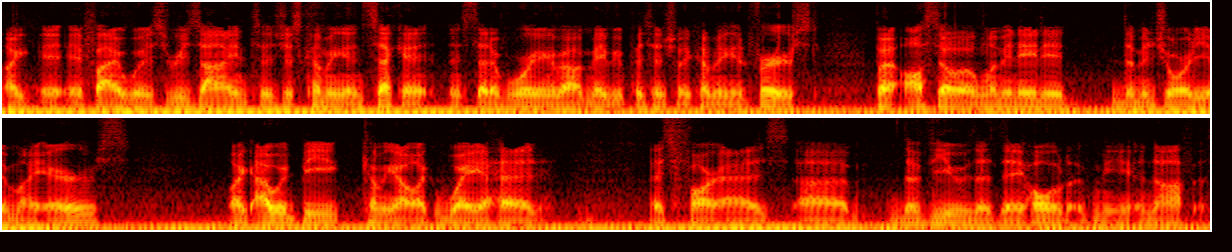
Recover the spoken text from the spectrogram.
like if I was resigned to just coming in second instead of worrying about maybe potentially coming in first, but also eliminated the majority of my errors, like I would be coming out like way ahead as far as uh, the view that they hold of me in the office.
